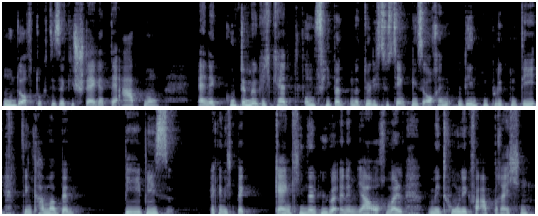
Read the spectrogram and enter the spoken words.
und auch durch diese gesteigerte Atmung. Eine gute Möglichkeit, um Fieber natürlich zu senken, ist auch ein Lindenblütentee. Den kann man bei Babys, eigentlich bei Kleinkindern über einem Jahr auch mal mit Honig verabreichen.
